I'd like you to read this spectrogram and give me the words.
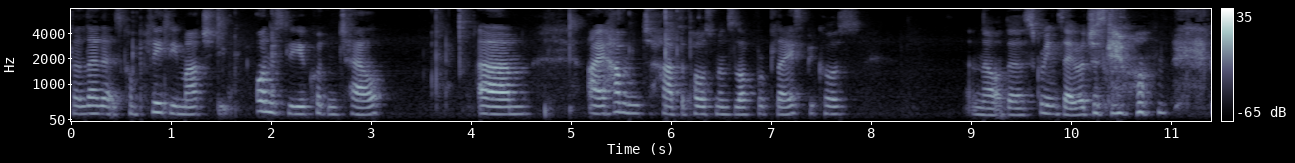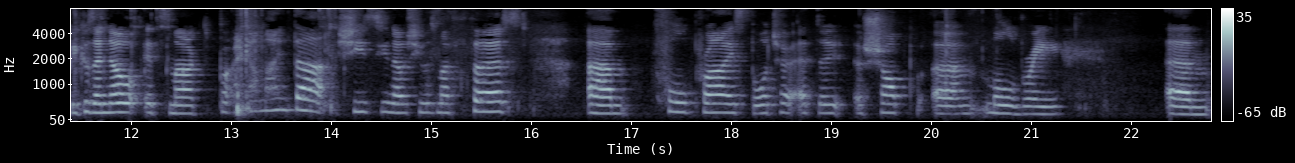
The leather is completely matched. Honestly, you couldn't tell. Um, I haven't had the postman's lock replaced because no, the screensaver just came on because I know it's marked, but I don't mind that. She's, you know, she was my first um, full price, bought her at the shop um, Mulberry um,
